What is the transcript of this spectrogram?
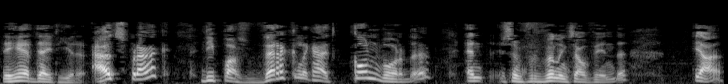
de Heer deed hier een uitspraak, die pas werkelijkheid kon worden, en zijn vervulling zou vinden, ja,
